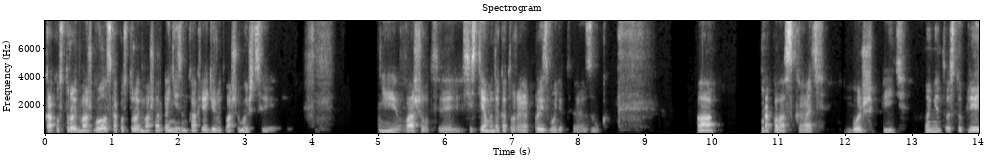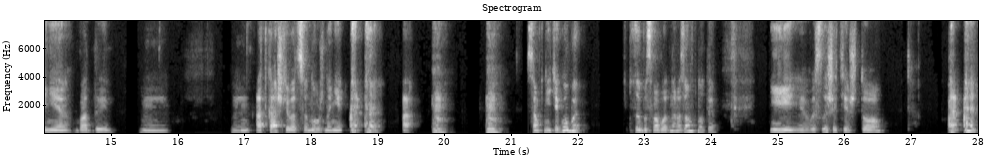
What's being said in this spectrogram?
как устроен ваш голос, как устроен ваш организм, как реагируют ваши мышцы и ваша вот э, система, да, которая производит э, звук. А прополоскать, больше пить в момент выступления воды. Откашливаться нужно не... а сомкните губы, зубы свободно разомкнуты, и вы слышите, что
